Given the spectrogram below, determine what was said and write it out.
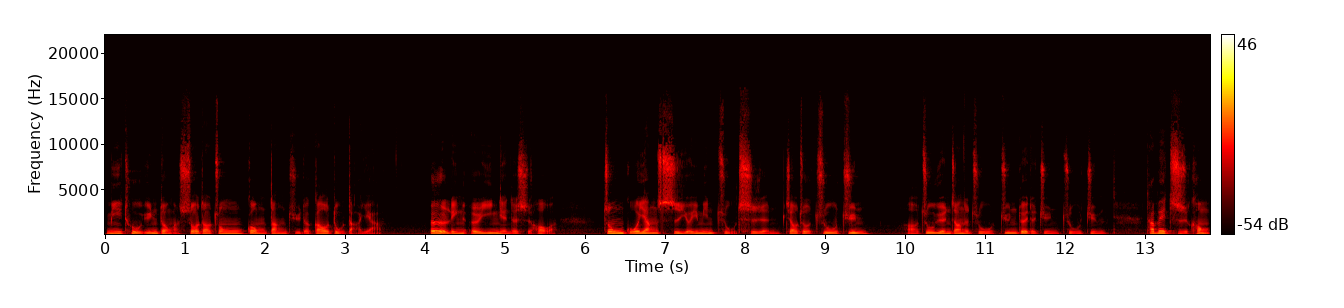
，Me Too 运动啊，受到中共当局的高度打压。二零二一年的时候啊，中国央视有一名主持人叫做朱军。啊，朱元璋的朱，军队的军，朱军，他被指控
